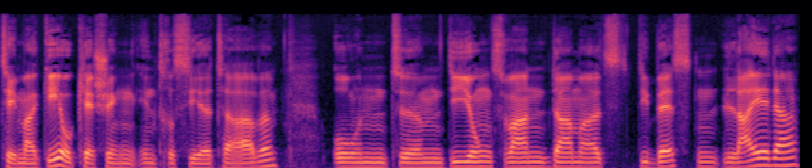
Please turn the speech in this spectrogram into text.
Thema Geocaching interessiert habe und ähm, die Jungs waren damals die Besten. Leider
